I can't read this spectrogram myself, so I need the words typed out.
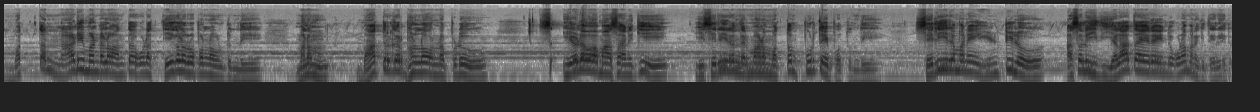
మొత్తం నాడీ మండలం అంతా కూడా తీగల రూపంలో ఉంటుంది. మనం మాతృగర్భంలో ఉన్నప్పుడు ఏడవ మాసానికి ఈ శరీర నిర్మాణం మొత్తం పూర్తయిపోతుంది. శరీరం అనే ఇంటిలో అసలు ఇది ఎలా తయారైందో కూడా మనకి తెలియదు.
